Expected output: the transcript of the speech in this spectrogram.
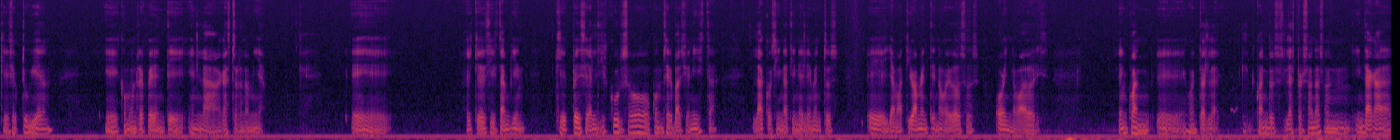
que se obtuvieron eh, como un referente en la gastronomía. Eh, hay que decir también que pese al discurso conservacionista, la cocina tiene elementos llamativamente novedosos o innovadores. En, eh, cuanto a cuando las personas son indagadas,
